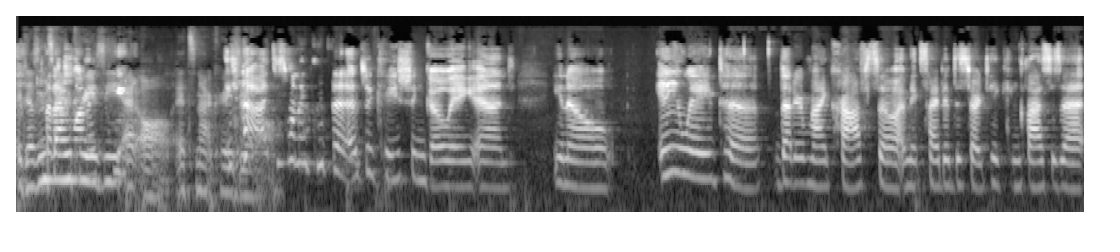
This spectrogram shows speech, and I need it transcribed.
It doesn't sound crazy keep, at all. It's not crazy. Yeah, I just want to keep the education going and you know any way to better my craft. So I'm excited to start taking classes at,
